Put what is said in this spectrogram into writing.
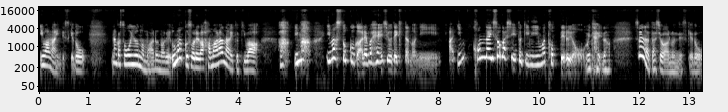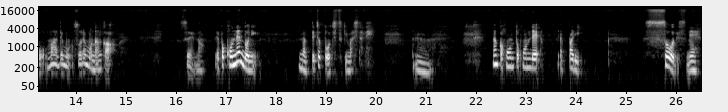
言わないんですけど、なんかそういうのもあるので、うまくそれがはまらないときは、あ、今、今ストックがあれば編集できたのに、あ、今、こんな忙しい時に今撮ってるよ、みたいな。そういうのは多少あるんですけど、まあでも、それもなんか、そうやな。やっぱ今年度になってちょっと落ち着きましたね。うん。なんかほんとほんで、やっぱり、そうですね。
